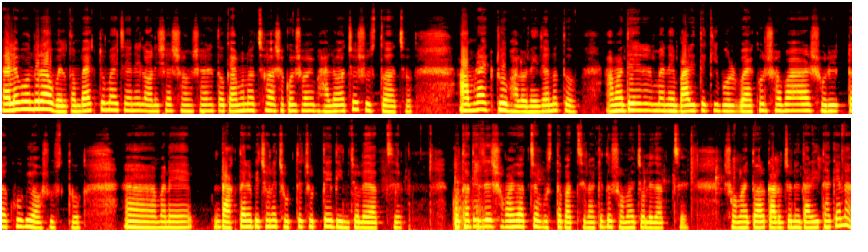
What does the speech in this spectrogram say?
হ্যালো বন্ধুরা welcome back to my channel অনিশার সংসার। তো কেমন আছো? আশা করি সবাই ভালো আছো, সুস্থ আছো। আমরা একটু ভালো নেই, জানো তো? আমাদের মানে বাড়িতে কি বলব, এখন সবার শরীরটা খুবই অসুস্থ। মানে ডাক্তারের পিছনে ছুটতে ছুটতেই দিন চলে যাচ্ছে। কোথা দিয়ে যে সময় যাচ্ছে বুঝতে পারছি না, কিন্তু সময় চলে যাচ্ছে। সময় তো আর কারোর জন্য দাঁড়িয়ে থাকে না।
